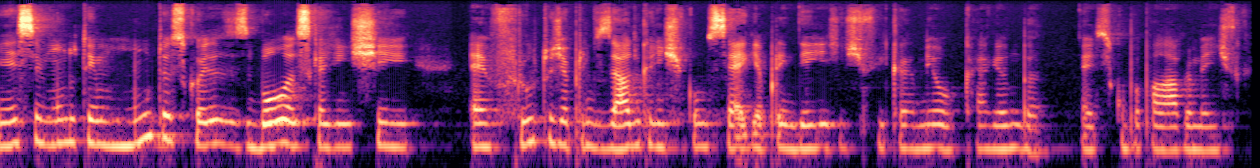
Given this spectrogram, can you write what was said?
nesse mundo tem muitas coisas boas que a gente é fruto de aprendizado que a gente consegue aprender e a gente fica, meu, caramba. É, desculpa a palavra, mas a gente fica,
